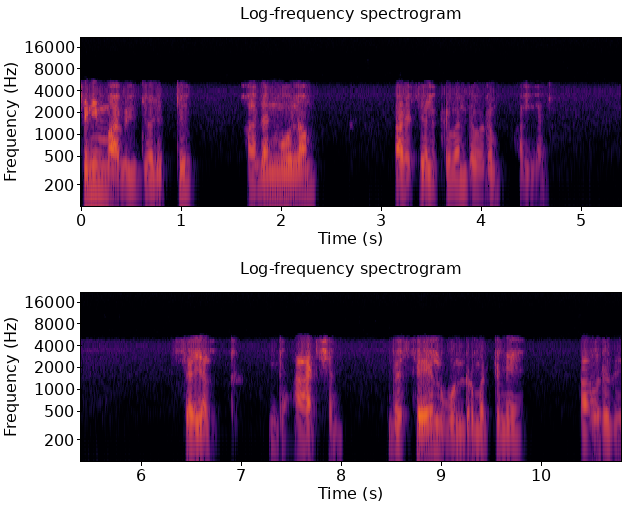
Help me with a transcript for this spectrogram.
சினிமாவில் ஜொலித்து அதன் மூலம் அரசியலுக்கு வந்தவரும் அல்ல. செயல் இந்த ஆக்ஷன் இந்த செயல் ஒன்று மட்டுமே அவரது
